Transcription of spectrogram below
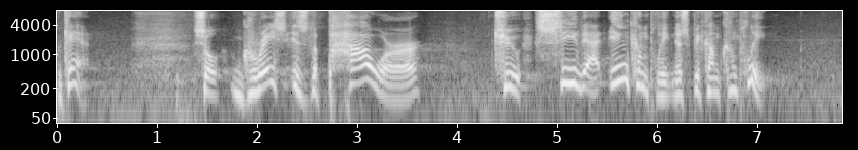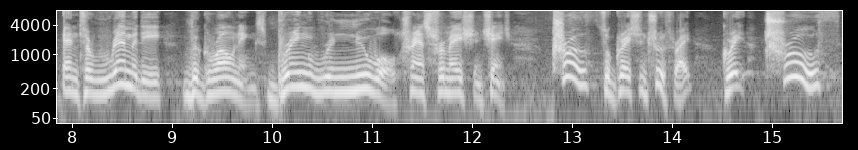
We can't. So, grace is the power to see that incompleteness become complete and to remedy the groanings, bring renewal, transformation, change. Truth, so grace and truth, right? Great truth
